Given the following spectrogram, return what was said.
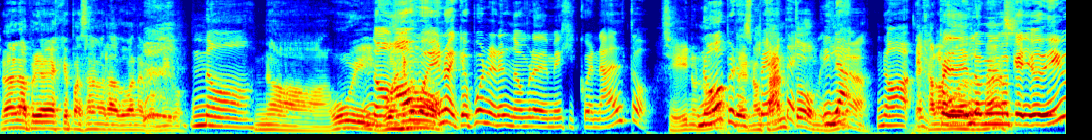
No es la primera vez que pasan a la aduana conmigo. No. No, uy, No, bueno. bueno. hay que poner el nombre de México en alto. Sí, no, No, no, pero, no espérate. tanto, mi vida. No, Déjalo pero es lo mismo que yo digo,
